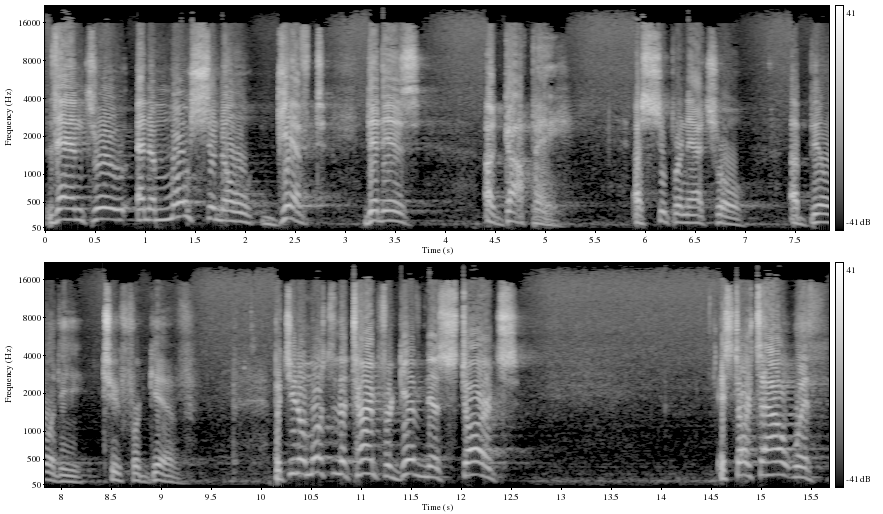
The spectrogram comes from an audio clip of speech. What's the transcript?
than through an emotional gift that is agape, a supernatural ability to forgive. But you know, most of the time, forgiveness starts, it starts out with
